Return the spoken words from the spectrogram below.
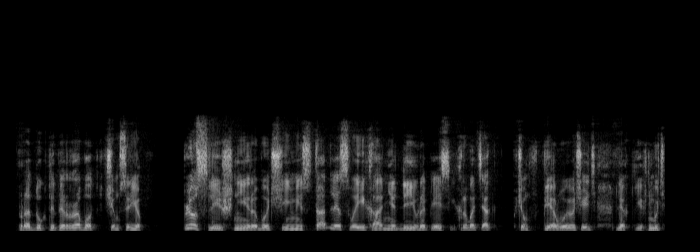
продукты переработки, чем сырье. Плюс лишние рабочие места для своих, а не для европейских работяг, причем в первую очередь для каких-нибудь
